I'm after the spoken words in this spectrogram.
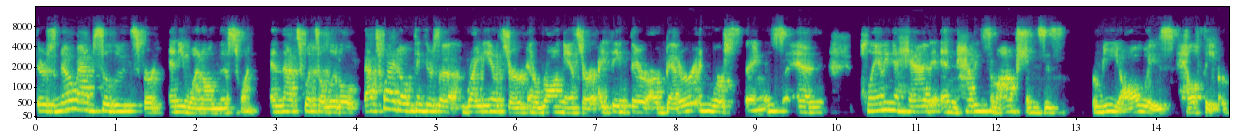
there's no absolutes for anyone on this one. And that's what's a little that's why I don't think there's a right answer and a wrong answer. I think there are better and worse things and planning ahead and having some options is for me always healthier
